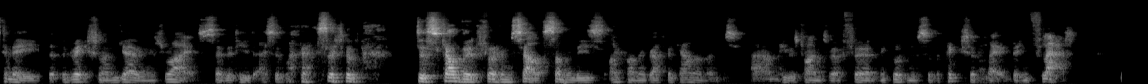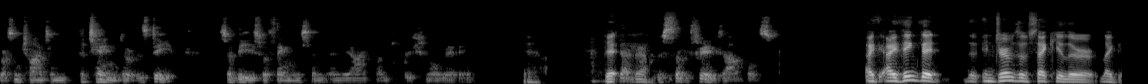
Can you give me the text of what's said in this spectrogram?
to me that the direction I'm going is right, so that he'd, as it were, sort of discovered for himself some of these iconographic elements. Um, he was trying to affirm the goodness of the picture plane being flat. He wasn't trying to pretend it was deep. So these were things in, in the icon tradition already. Yeah. The, yeah, there are sort of three examples. I, I think that in terms of secular like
